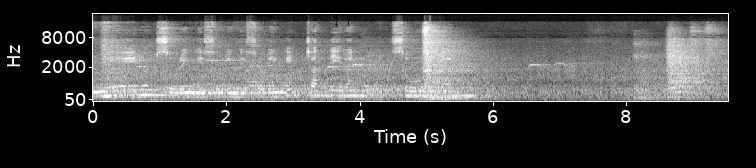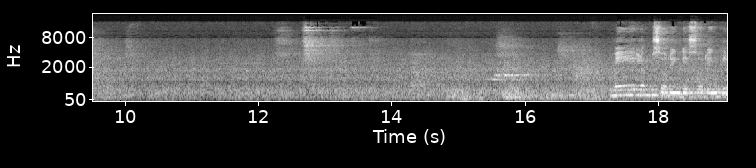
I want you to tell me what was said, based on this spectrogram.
மேலும் சுருங்கி சுருங்கி சுருங்கி சந்திரன் சூரியன் மேலும் சுருங்கி சுருங்கி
